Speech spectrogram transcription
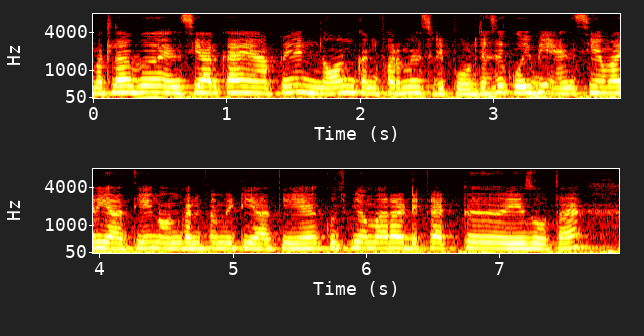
मतलब एनसीआर का है यहाँ पे नॉन कन्फर्मेंस रिपोर्ट जैसे कोई भी एनसी हमारी आती है नॉन कन्फर्मिटी आती है, कुछ भी हमारा डिफेक्ट रेज होता है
